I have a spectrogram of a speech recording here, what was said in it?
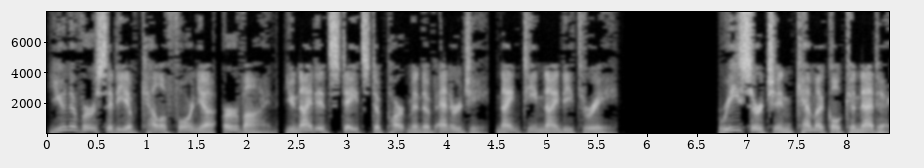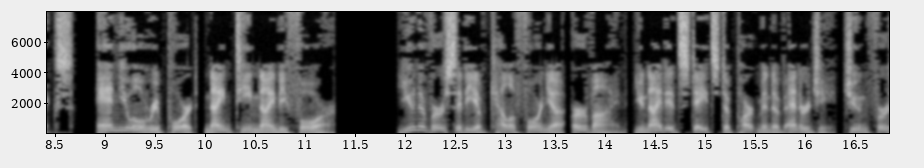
University of California, Irvine, United States Department of Energy, 1993. Research in Chemical Kinetics. Annual Report, 1994. University of California, Irvine, United States Department of Energy, June 1,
